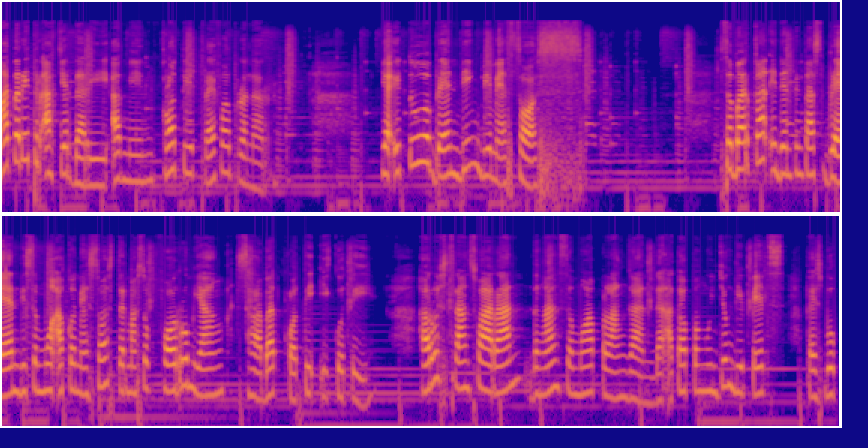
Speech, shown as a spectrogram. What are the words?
Materi terakhir dari admin Clothing Travelpreneur yaitu branding di medsos. Sebarkan identitas brand di semua akun medsos termasuk forum yang sahabat Kloti ikuti. Harus transparan dengan semua pelanggan dan atau pengunjung di page Facebook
